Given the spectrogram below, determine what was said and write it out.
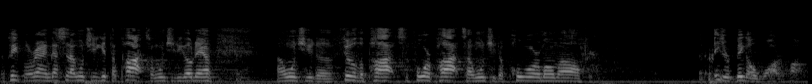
the people around him, I said, I want you to get the pots. I want you to go down. I want you to fill the pots, the four pots. I want you to pour them on the altar. These are big old water pots.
